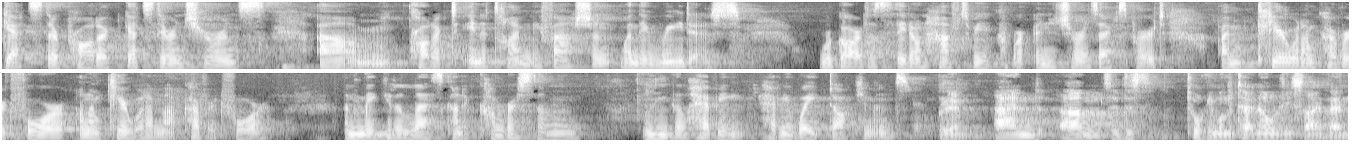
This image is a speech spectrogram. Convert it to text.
gets their product, gets their insurance um, product in a timely fashion when they read it. Regardless, they don't have to be an insurance expert. I'm clear what I'm covered for, and I'm clear what I'm not covered for, and make it a less kind of cumbersome legal heavy heavyweight document. Brilliant. And um, so just talking on the technology side, then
